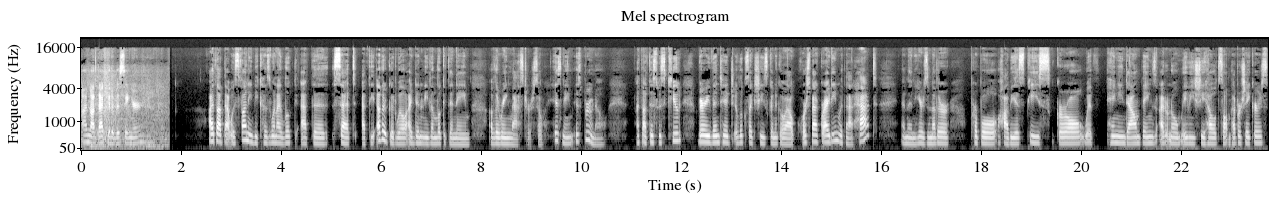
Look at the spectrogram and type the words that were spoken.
I'm not that good of a singer. I thought that was funny because when I looked at the set at the other Goodwill, I didn't even look at the name of the ringmaster. So his name is Bruno. I thought this was cute, very vintage. It looks like she's going to go out horseback riding with that hat. And then here's another purple hobbyist piece girl with hanging down things. I don't know, maybe she held salt and pepper shakers.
